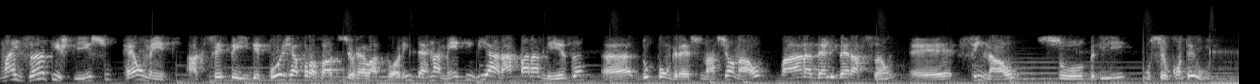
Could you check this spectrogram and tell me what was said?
mas antes disso, realmente, a CPI, depois de aprovado seu relatório internamente, enviará para a mesa uh, do Congresso Nacional para a deliberação é, final sobre o seu conteúdo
